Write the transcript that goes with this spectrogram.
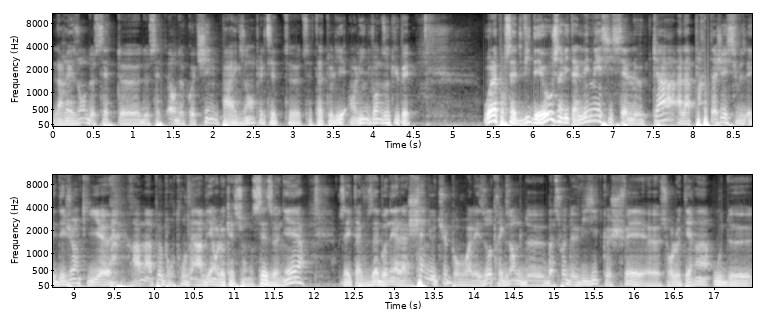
la raison de cette, euh, de cette heure de coaching par exemple et de, euh, cet atelier en ligne Ventes occupées. Voilà pour cette vidéo, j'invite à l'aimer si c'est le cas, à la partager si vous avez des gens qui euh, rament un peu pour trouver un bien en location saisonnière. Vous invite à vous abonner à la chaîne YouTube pour voir les autre exemples de bah, soit de visites que je fais sur le terrain ou de,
